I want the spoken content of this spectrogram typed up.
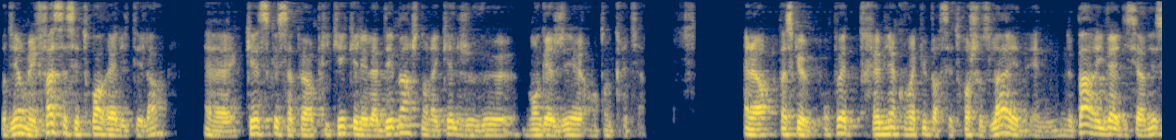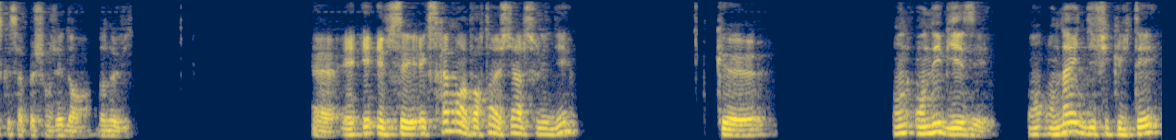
pour dire, mais face à ces trois réalités-là, euh, qu'est-ce que ça peut impliquer? Quelle est la démarche dans laquelle je veux m'engager en tant que chrétien? Alors, parce que on peut être très bien convaincu par ces trois choses-là et, ne pas arriver à discerner ce que ça peut changer dans, nos vies. Euh, et, c'est extrêmement important, et je tiens à le souligner, que on, est biaisé. On, a une difficulté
